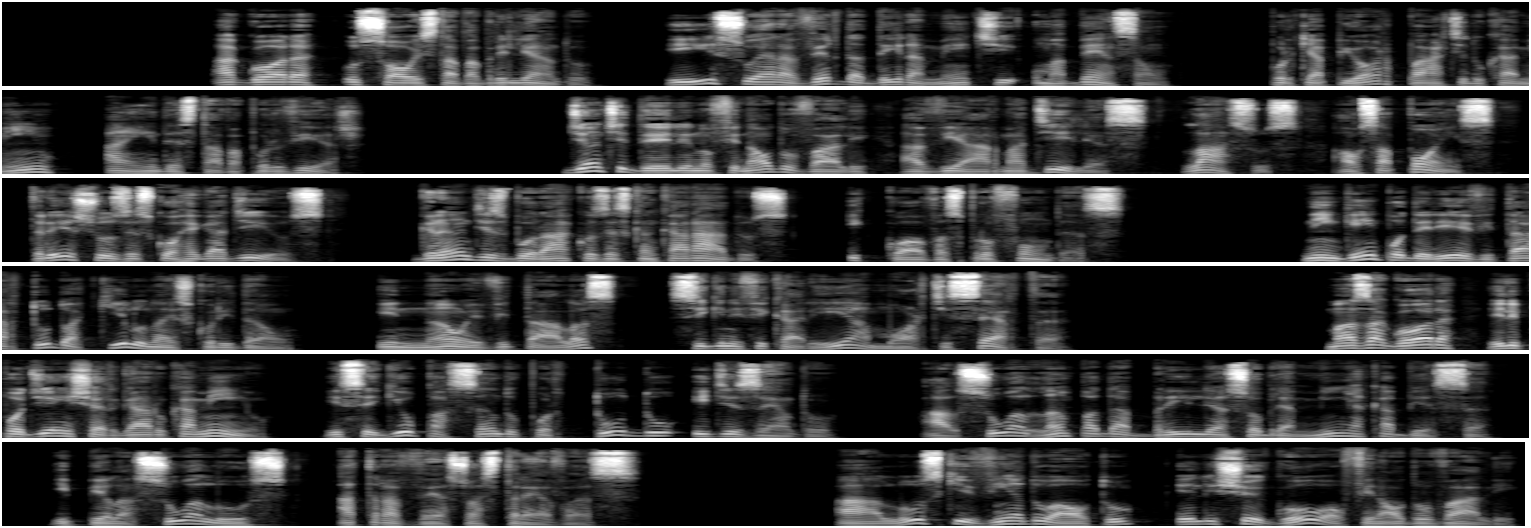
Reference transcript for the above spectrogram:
Agora o sol estava brilhando, e isso era verdadeiramente uma bênção, porque a pior parte do caminho ainda estava por vir. Diante dele, no final do vale, havia armadilhas, laços, alçapões, trechos escorregadios, grandes buracos escancarados e covas profundas. Ninguém poderia evitar tudo aquilo na escuridão, e não evitá-las significaria a morte certa. Mas agora ele podia enxergar o caminho, e seguiu passando por tudo e dizendo: A sua lâmpada brilha sobre a minha cabeça, e pela sua luz atravesso as trevas. À luz que vinha do alto, ele chegou ao final do vale.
